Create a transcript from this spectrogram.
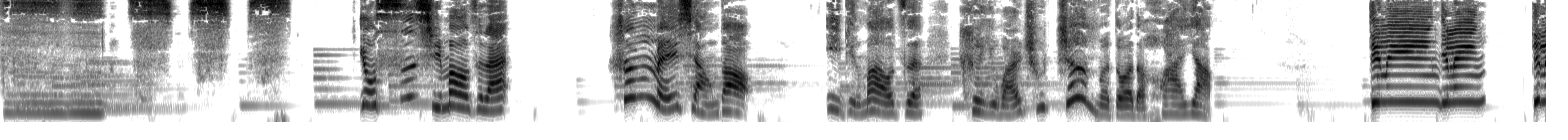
滋嘶嘶嘶，又撕起帽子来。真没想到，一顶帽子可以玩出这么多的花样。叮铃叮铃，叮铃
